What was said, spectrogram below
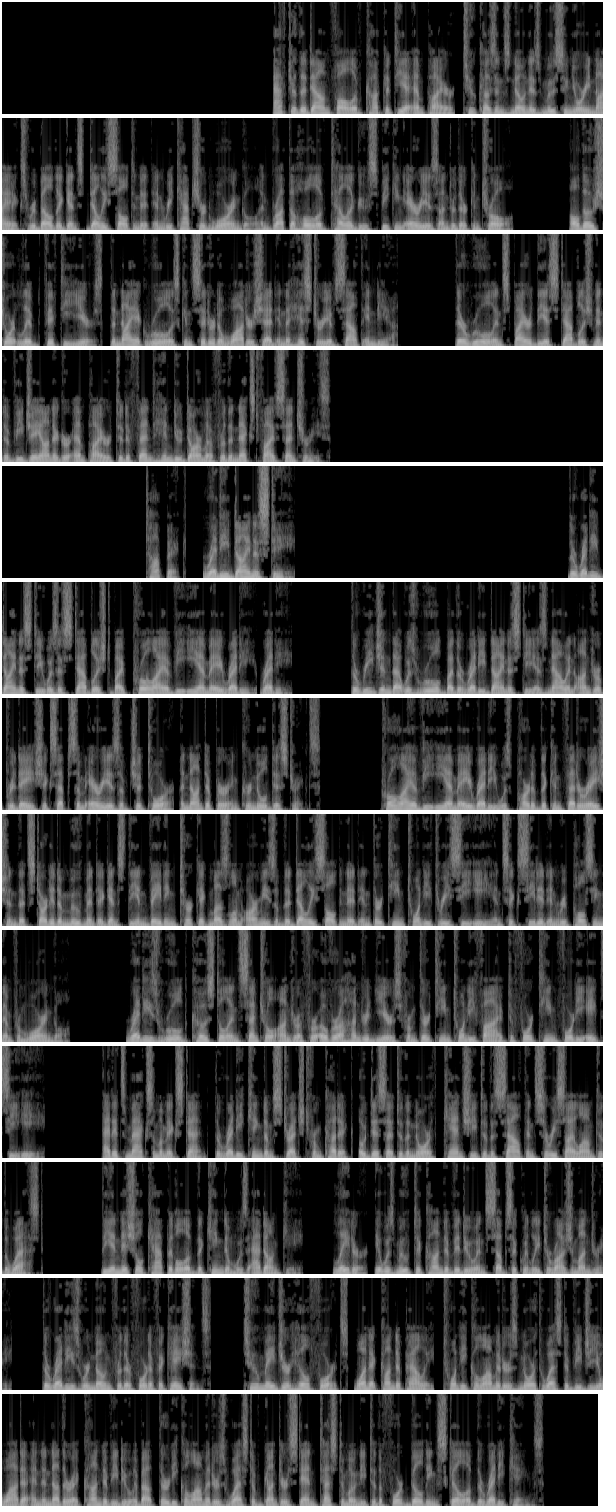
After the downfall of Kakatiya Empire, two cousins known as Musunuri Nayaks rebelled against Delhi Sultanate and recaptured Warangal and brought the whole of Telugu-speaking areas under their control. Although short-lived 50 years, the Nayak rule is considered a watershed in the history of South India. Their rule inspired the establishment of Vijayanagar Empire to defend Hindu Dharma for the next five centuries. Reddy dynasty The Reddy dynasty was established by Prolaya Vema Reddy, Reddy. The region that was ruled by the Reddy dynasty is now in Andhra Pradesh except some areas of Chittor, Anantapur and Kurnool districts. Prolaya Vema Reddy was part of the confederation that started a movement against the invading Turkic Muslim armies of the Delhi Sultanate in 1323 CE and succeeded in repulsing them from Warangal. Reddys ruled coastal and central Andhra for over a hundred years from 1325 to 1448 CE. At its maximum extent, the Reddy kingdom stretched from Cuttack, Odisha to the north, Kanchi to the south and Srisailam to the west. The initial capital of the kingdom was Adonki. Later, it was moved to Kondavidu and subsequently to Rajahmundry. The Reddys were known for their fortifications. Two major hill forts, one at Kondapalli, 20 km northwest of Vijayawada and another at Kondavidu about 30 km west of Guntur stand testimony to the fort-building skill of the Reddy kings.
